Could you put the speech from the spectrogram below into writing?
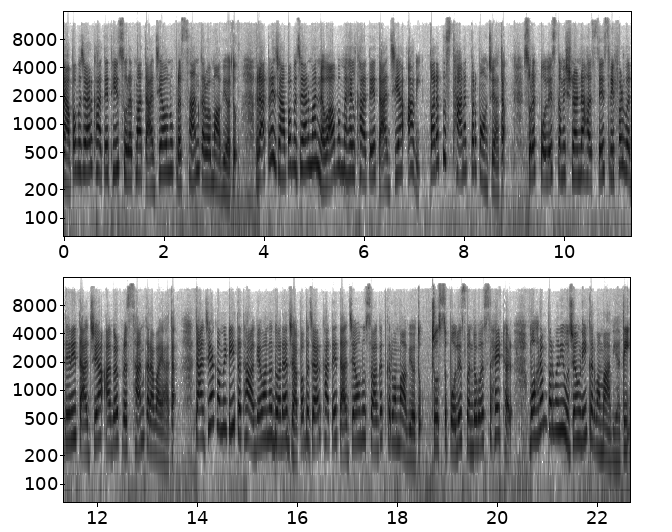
જાપા બજાર ખાતેથી સુરતમાં તાજિયાઓનું પ્રસ્થાન કરવામાં આવ્યું હતું. રાત્રે ઝાંપા બજારમાં નવાબ મહેલ ખાતે તાજિયા આવી પરત સ્થાનક પર પહોંચ્યા હતા. સુરત પોલીસ કમિશનરના હસ્તે શ્રીફળ વધેરી તાજિયા આગળ પ્રસ્થાન કરાવાયા હતા. તાજિયા કમિટી તથા આગેવાનો દ્વારા જાપા બજાર ખાતે તાજિયાઓનું સ્વાગત કરવામાં આવ્યું હતું. ચુસ્ત પોલીસ બંદોબસ્ત હેઠળ મોહરમ પર્વની ઉજવણી કરવામાં આવી હતી.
